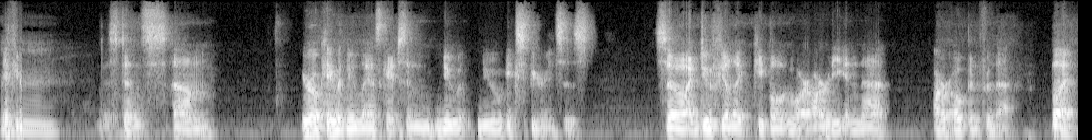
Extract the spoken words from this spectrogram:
If you're Mm-hmm. distance, um, you're okay with new landscapes and new new experiences. So I do feel like people who are already in that are open for that. But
